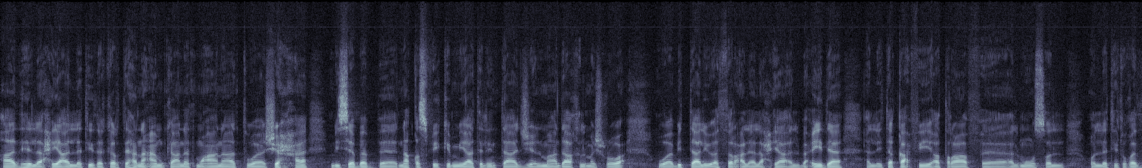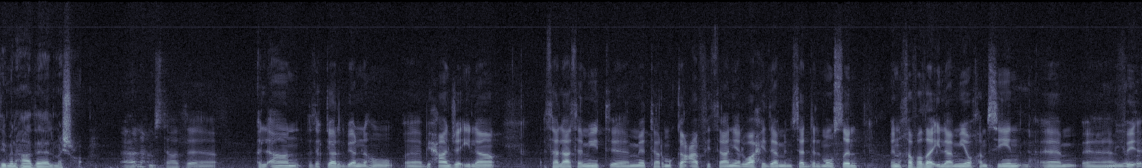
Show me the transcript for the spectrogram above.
هذه الأحياء التي ذكرتها نعم كانت معاناة وشحة بسبب آه، نقص في كميات الإنتاج الماء داخل المشروع وبالتالي يؤثر على الأحياء البعيدة اللي تقع في أطراف الموصل والتي تغذي من هذا المشروع. نعم أستاذ الآن ذكرت بأنه آه، بحاجة إلى 300 متر مكعب في الثانية الواحدة من سد الموصل انخفض إلى 150 آم، آه، في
